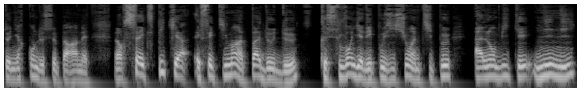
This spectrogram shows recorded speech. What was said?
tenir compte de ce paramètre. Alors ça explique qu'il y a effectivement un pas de deux, que souvent il y a des positions un petit peu alambiquées, ni-ni,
